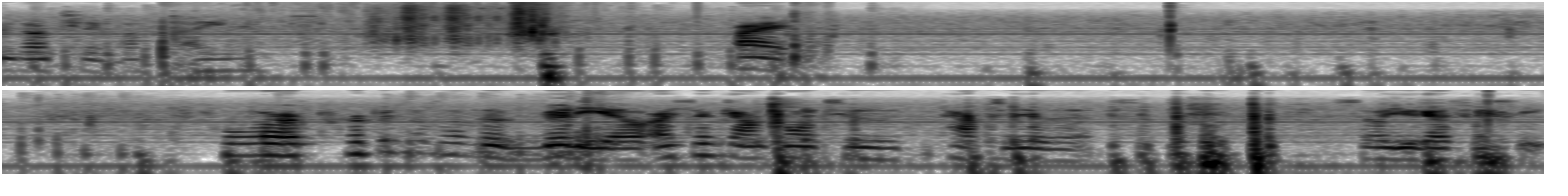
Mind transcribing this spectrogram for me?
Go to? Alright. For purposes of the video, I think I'm going to have to do this. So you guys can see.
